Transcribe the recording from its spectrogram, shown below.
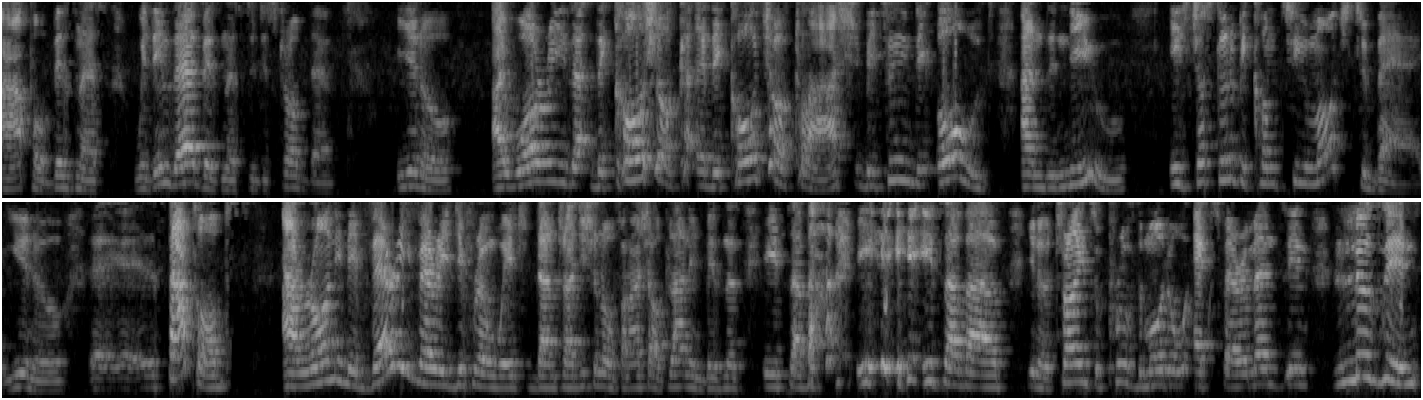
app or business within their business to disrupt them. You know, I worry that the culture the culture clash between the old and the new is just going to become too much to bear. You know, uh, startups are run in a very very different way than traditional financial planning business it's about it's about you know trying to prove the model experimenting losing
